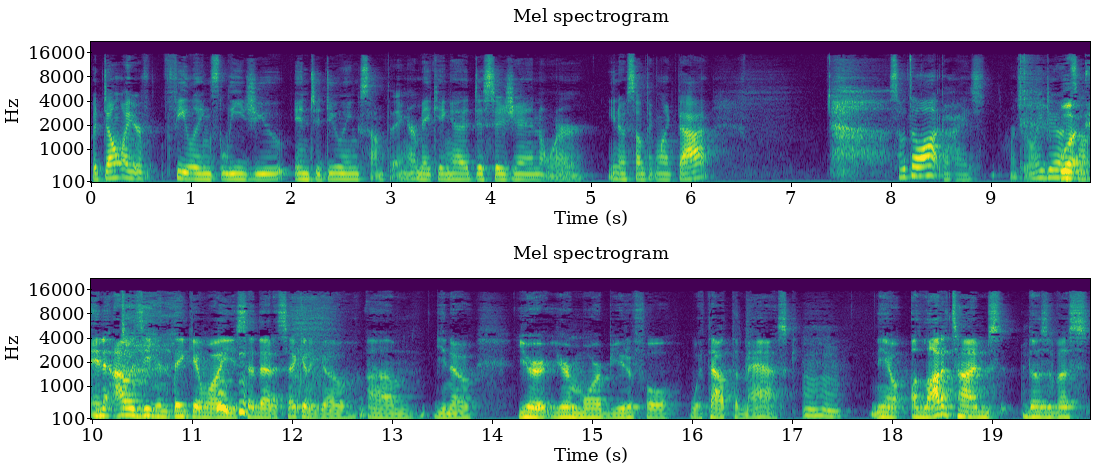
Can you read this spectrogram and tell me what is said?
But don't let your feelings lead you into doing something or making a decision or, you know, something like that. So it's a lot, guys. We're really doing Well, something. and I was even thinking while you said that a second ago, um, you know, you're you're more beautiful without the mask. Mm-hmm. You know, a lot of times those of us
